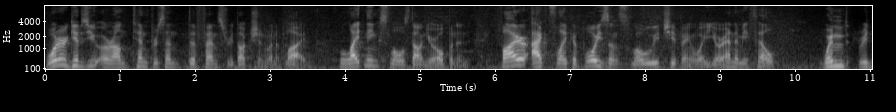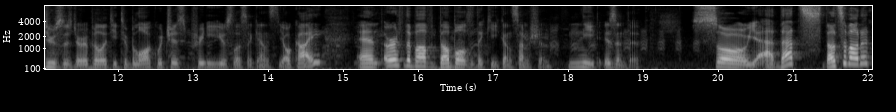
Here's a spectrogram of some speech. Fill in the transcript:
water gives you around 10% defense reduction when applied. Lightning slows down your opponent. Fire acts like a poison, slowly chipping away your enemy's health. Wind reduces their ability to block, which is pretty useless against yokai. And Earth debuff doubles the ki consumption. Neat, isn't it? So yeah, that's that's about it.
